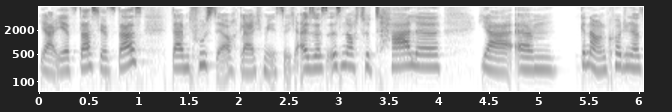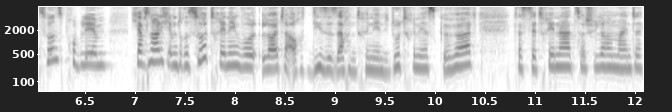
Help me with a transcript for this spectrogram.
ja, jetzt das, jetzt das, dann fußt er auch gleichmäßig. Also es ist noch totale, ja, ähm, Genau, ein Koordinationsproblem. Ich habe es neulich im Dressurtraining, wo Leute auch diese Sachen trainieren, die du trainierst, gehört, dass der Trainer zur Schülerin meinte,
